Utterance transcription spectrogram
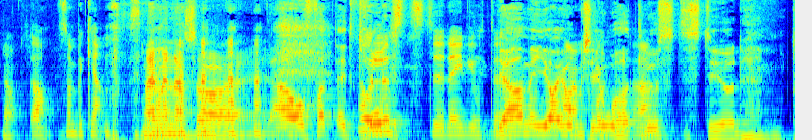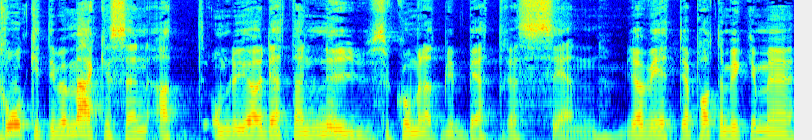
Ja. som bekant. Nej men alltså, ja, och för att ett Två tråk- luststyrda idioter. Ja, men jag är också oerhört Ja. luststyrd. Tråkigt i bemärkelsen att om du gör detta nu så kommer det att bli bättre sen. Jag vet, jag pratar mycket med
